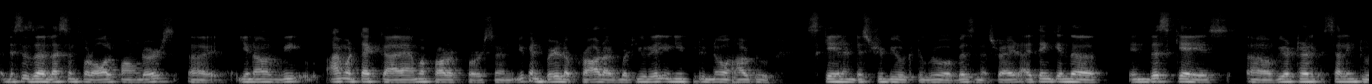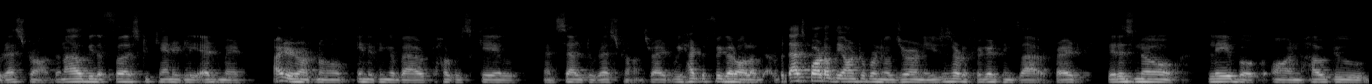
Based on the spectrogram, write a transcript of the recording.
this is a lesson for all founders. Uh, you know, we I'm a tech guy, I'm a product person. You can build a product, but you really need to know how to scale and distribute to grow a business, right? I think in the in this case, uh, we are selling to restaurants, and I'll be the first to candidly admit I did not know anything about how to scale and sell to restaurants, right? We had to figure all of that, but that's part of the entrepreneurial journey. You just have to figure things out, right? There is no playbook on how to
